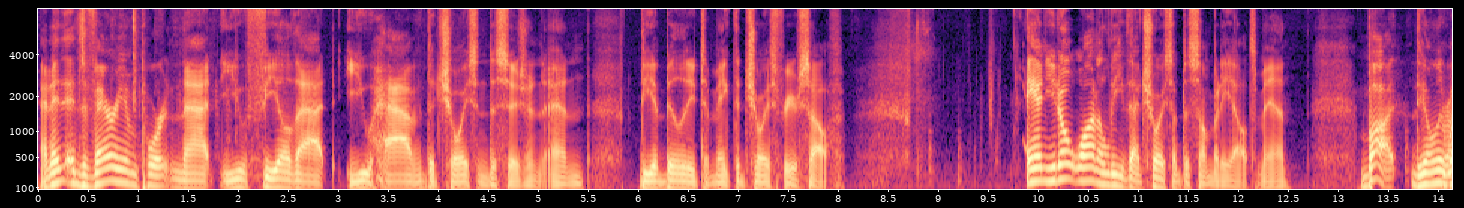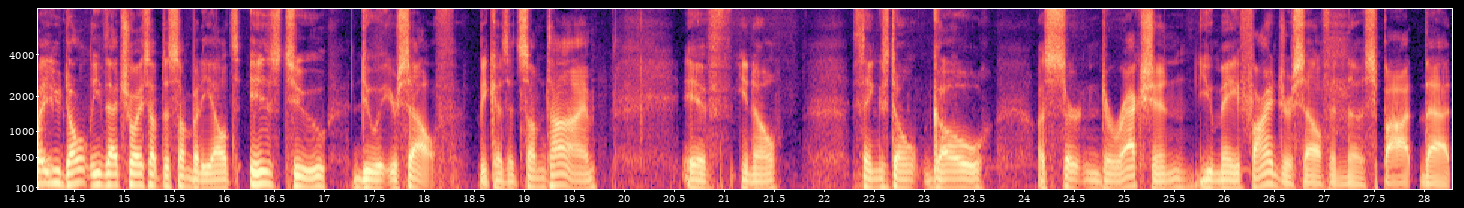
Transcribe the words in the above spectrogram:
And it, it's very important that you feel that you have the choice and decision and the ability to make the choice for yourself. And you don't want to leave that choice up to somebody else man. But the only way you don't leave that choice up to somebody else is to do it yourself because at some time if you know things don't go a certain direction you may find yourself in the spot that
